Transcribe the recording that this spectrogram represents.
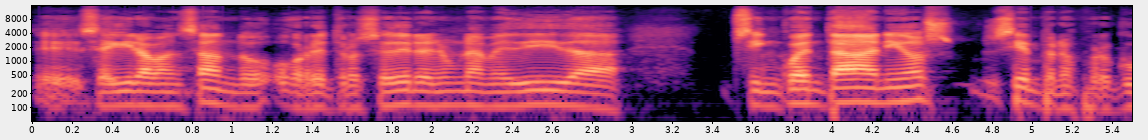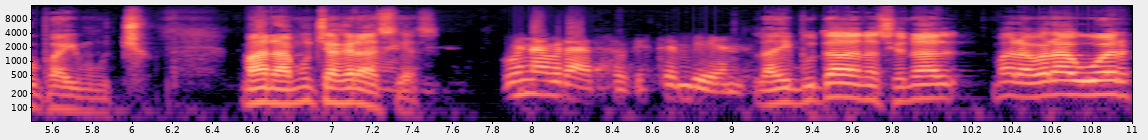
eh, seguir avanzando o retroceder en una medida 50 años, siempre nos preocupa y mucho. Mara, muchas gracias. Un abrazo, que estén bien. La diputada nacional Mara Brauer,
